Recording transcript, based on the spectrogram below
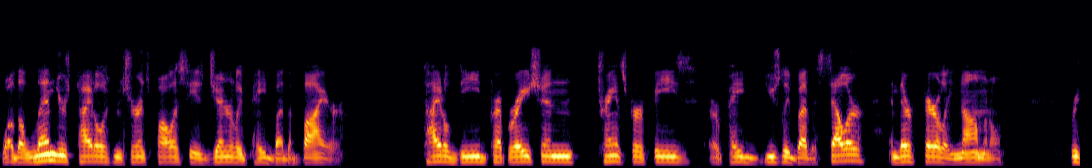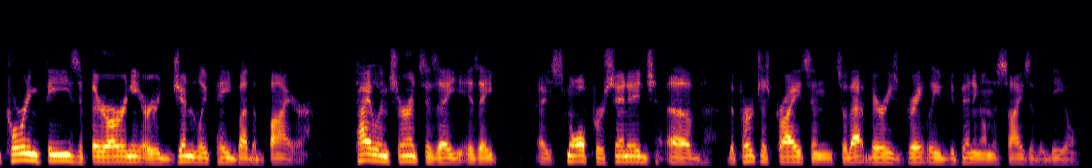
while the lender's title insurance policy is generally paid by the buyer. Title deed preparation, transfer fees are paid usually by the seller, and they're fairly nominal. Recording fees, if there are any, are generally paid by the buyer. Title insurance is a is a a small percentage of the purchase price, and so that varies greatly depending on the size of the deal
